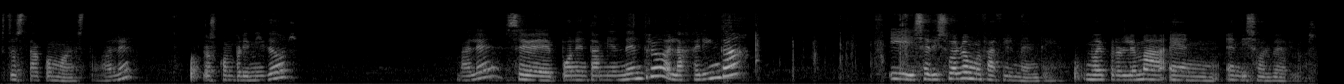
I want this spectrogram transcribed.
Esto está como esto, ¿vale? Los comprimidos ¿vale? Se ponen también dentro en la jeringa y se disuelven muy fácilmente. No hay problema en, disolverlos.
